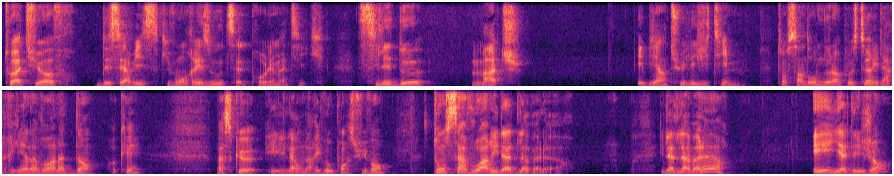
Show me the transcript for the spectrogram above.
Toi, tu offres des services qui vont résoudre cette problématique. Si les deux matchent, eh bien, tu es légitime. Ton syndrome de l'imposteur, il a rien à voir là-dedans, ok? Parce que, et là on arrive au point suivant, ton savoir, il a de la valeur. Il a de la valeur. Et il y a des gens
